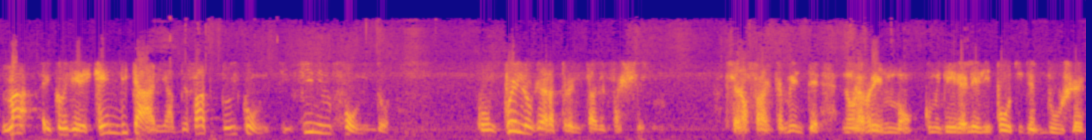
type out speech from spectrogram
ma è come dire, che l'Italia abbia fatto i conti fino in fondo con quello che ha rappresentato il fascismo. Se no, francamente, non avremmo come dire, le nipoti del duce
